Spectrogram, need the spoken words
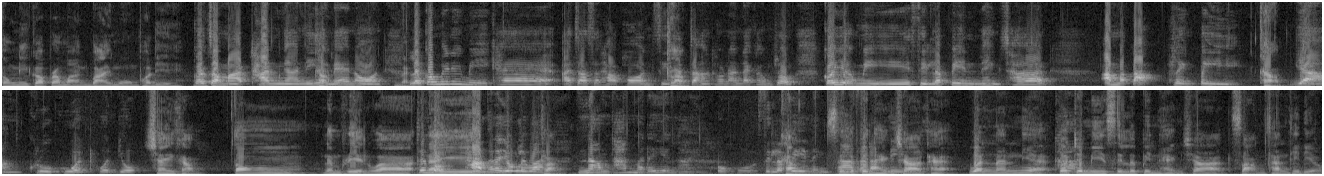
ตรงนี้ก็ประมาณบ่ายโมงพอดี ก็นคจะรับมาทันงานนี้คอรับย่างแน่นอนนะแล้วก็ไม่ได้มีแค่อาจารย์สถาพรศรีครัสับจจังเท่านั้นนะคะคุณผู้ชม ก็ยังมีศิลปินแห่งชาติ อมตะเพลงปีครับอย่างครูควรทวนยกใช่ครับ ต้องนำเรียนว่าซึ่งในบอกถามท่านนายกเลยว่าครับนำท่านมาได้ยังไง โอ้โหศิลครับปินแห่งศิชาลติปินระดับแห่งนี้ชาติฮะวันนั้นเนี่ยก็จะมีศิลปินแห่งชาติ 3 ท่านทีเดียว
